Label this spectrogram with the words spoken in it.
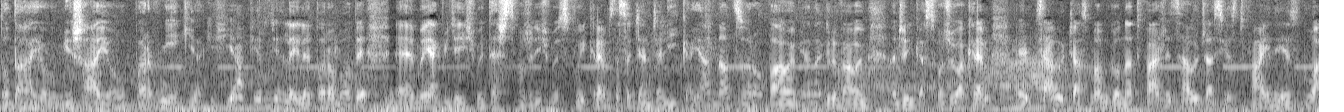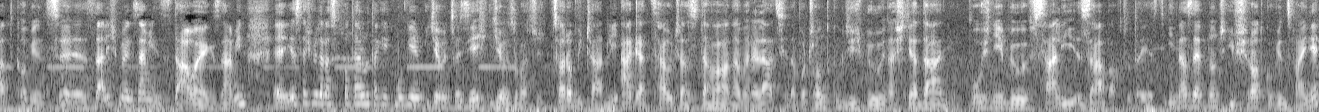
dodają, mieszają, barwniki jakieś. Ja pierdzielę, ile to roboty. E, my, jak widzieliśmy, też stworzyliśmy swój krem. W zasadzie Angelika. Ja nadzorowałem, ja nagrywałem. Angelika stworzyła krem. E, cały czas mam go na twarzy, cały czas jest fajny, jest gładko, więc e, zdaliśmy egzamin, zdała egzamin. E, jesteśmy teraz w hotelu, tak jak mówiłem, idziemy coś zjeść, idziemy zobaczyć, co robi Charlie. Aga cały czas zdawała nam relacje. Na początku gdzieś były na śniadaniu, później były w sali zabaw, tutaj jest i na zewnątrz, i w środku, więc fajnie.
